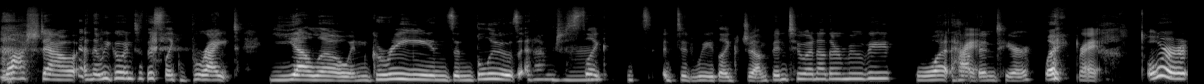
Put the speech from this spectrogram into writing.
washed out. And then we go into this like bright yellow and greens and blues. And I'm just Mhm. like, did we like jump into another movie? What Right. happened here? Like, Right. or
